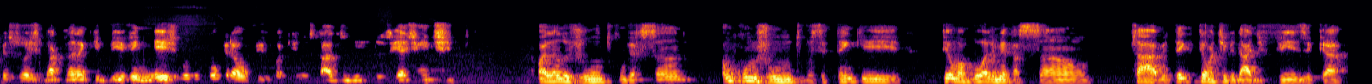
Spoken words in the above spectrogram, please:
pessoas bacanas que vivem mesmo do poker ao vivo aqui nos Estados Unidos e a gente trabalhando junto, conversando. É um conjunto, você tem que ter uma boa alimentação, sabe? Tem que ter uma atividade física,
